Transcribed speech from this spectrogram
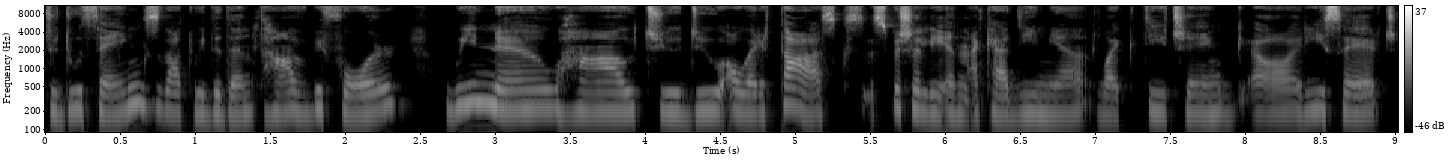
to do things that we didn't have before. We know how to do our tasks, especially in academia, like teaching, uh, research,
